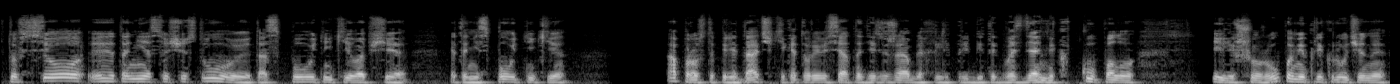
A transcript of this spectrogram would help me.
что все это не существует, а спутники вообще, это не спутники, а просто передатчики, которые висят на дирижаблях или прибиты гвоздями к куполу, или шурупами прикручены.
